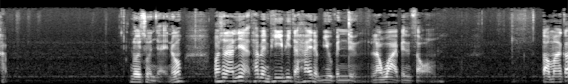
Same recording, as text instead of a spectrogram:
ครับ โดยส่วนใหญ่เนาะเพราะฉะนั้นเนี่ยถ้าเป็นพี่พี่จะให้ w เป็น 1 แล้ว y เป็น 2 ต่อมาก็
